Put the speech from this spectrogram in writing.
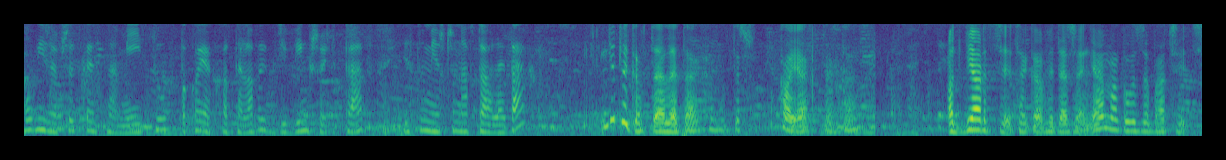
Mówi, że wszystko jest na miejscu w pokojach hotelowych, gdzie większość prac jest umieszczona w toaletach. Nie tylko w toaletach, też w pokojach, prawda? Odbiorcy tego wydarzenia mogą zobaczyć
